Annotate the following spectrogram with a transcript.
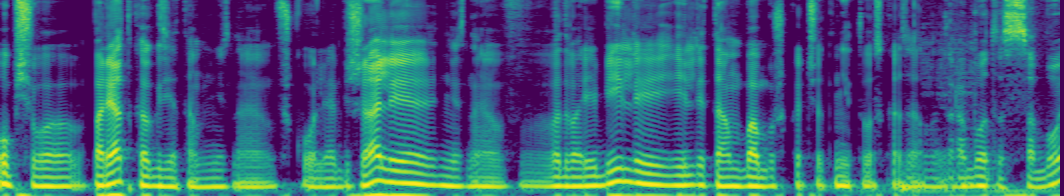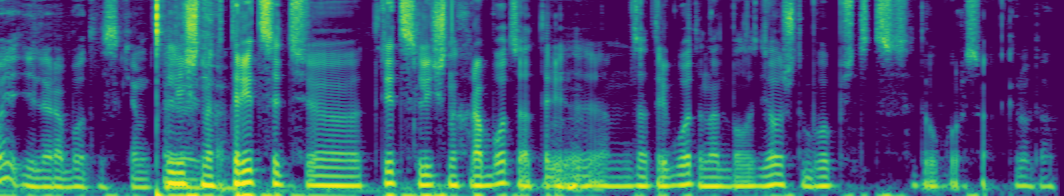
общего порядка, где там, не знаю, в школе обижали, не знаю, во дворе били, или там бабушка что-то не то сказала. Это работа с собой или работа с кем-то? Личных, 30, 30 э, личных работ за 3, угу. за 3 года надо было сделать, чтобы выпуститься с этого курса. Круто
